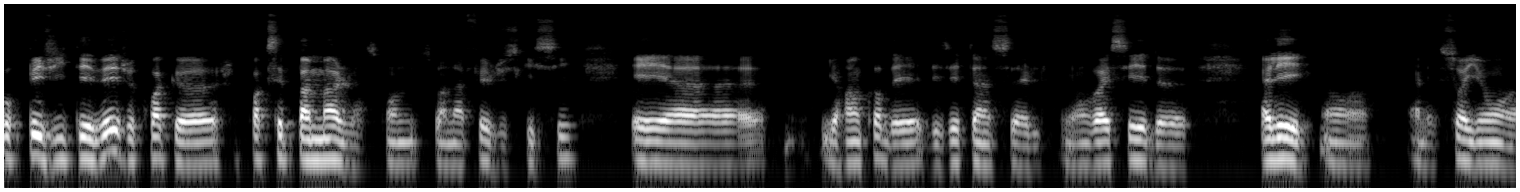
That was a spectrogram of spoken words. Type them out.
pour PJTV, je crois que je crois que c'est pas mal ce qu'on a fait jusqu'ici. Et euh, il y aura encore des, étincelles. Et on va essayer de allez, allez soyons euh,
